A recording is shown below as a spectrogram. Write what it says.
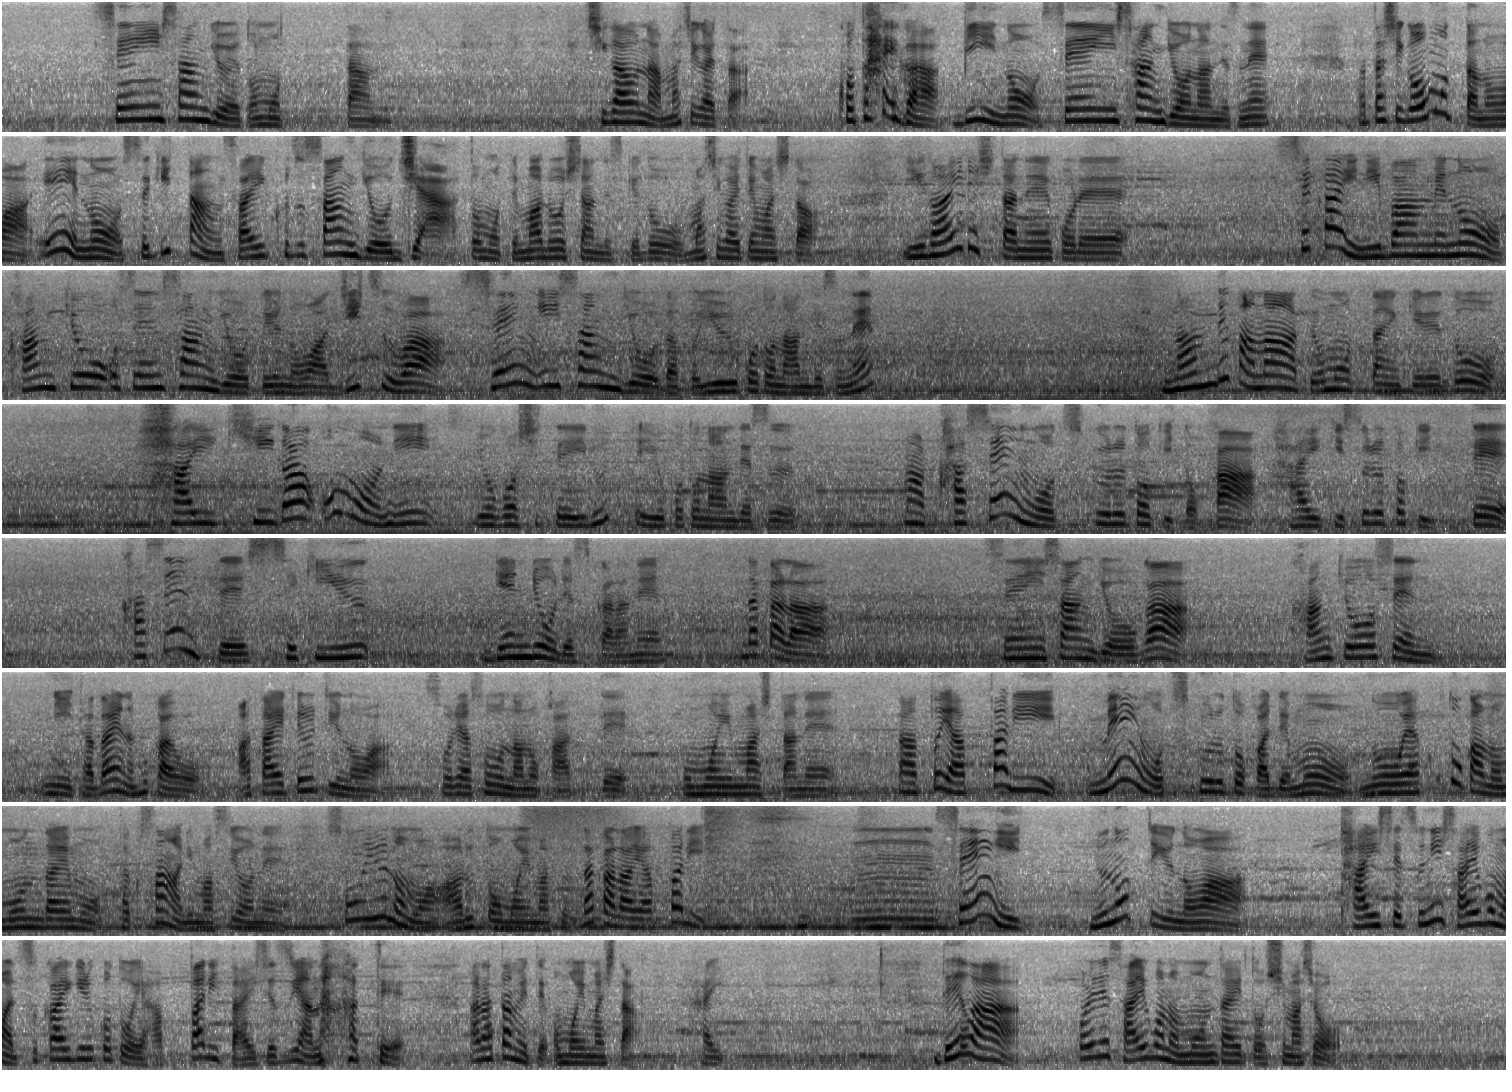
繊維産業やと思ったん。違うな間違えた。答えが B の繊維産業なんですね。私が思ったのは A の石炭採掘産業じゃと思って丸をしたんですけど間違えてました。意外でしたねこれ。世界2番目の環境汚染産業というのは実は繊維産業だということなんですね。なんでかなって思ったんやけれど排気が主に汚しているっていうことなんです。まあ、河川を作る時とか廃棄する時って河川って石油原料ですからねだから繊維産業が環境汚染に多大な負荷を与えてるっていうのはそりゃそうなのかって思いましたね。あとやっぱり麺を作るとかでも農薬とかの問題もたくさんありますよね。そういうのもあると思います。だからやっぱりうん繊維布っていうのは大切に最後まで使い切ることをやっぱり大切やなって改めて思いました。はい。ではこれで最後の問題としましょ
